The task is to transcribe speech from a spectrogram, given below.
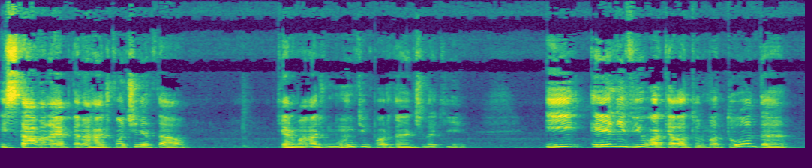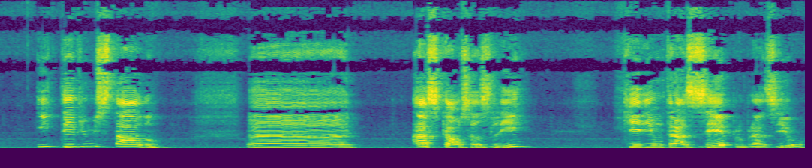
estava na época na Rádio Continental, que era uma rádio muito importante daqui, e ele viu aquela turma toda e teve um estalo. Uh, as calças Lee queriam trazer para o Brasil,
